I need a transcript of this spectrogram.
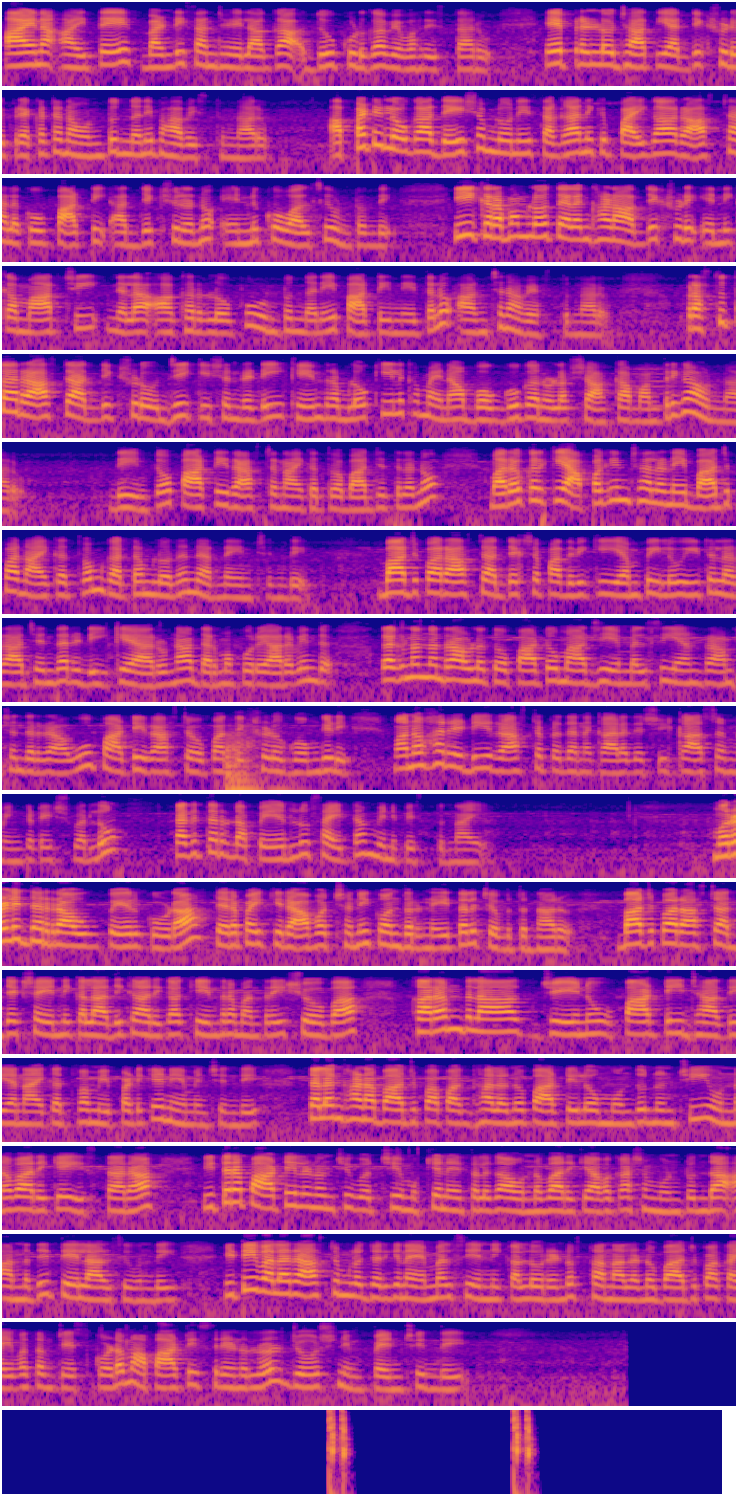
ఆయన అయితే బండి సంజయ్ లాగా దూకుడుగా వ్యవహరిస్తారు. ఏప్రిల్లో జాతీయ అధ్యక్షుడి ప్రకటన ఉంటుందని భావిస్తున్నారు. అప్పటిలోగా దేశంలోని సగానికి పైగా రాష్ట్రాలకు పార్టీ అధ్యక్షులను ఎన్నుకోవాల్సి ఉంటుంది. ఈ క్రమంలో తెలంగాణ అధ్యక్షుడి ఎన్నిక మార్చి నెల ఆఖరులోపు ఉంటుందని పార్టీ నేతలు అంచనా వేస్తున్నారు. ప్రస్తుత రాష్ట్ర అధ్యక్షుడు జి కిషన్ రెడ్డి కేంద్రంలో కీలకమైన బొగ్గు గనుల శాఖ మంత్రిగా ఉన్నారు. దీంతో పార్టీ రాష్ట్ర నాయకత్వ బాధ్యతలను మరొకరికి అప్పగించాలని భాజపా నాయకత్వం గతంలోనే నిర్ణయించింది. భాజపా రాష్ట్ర అధ్యక్ష పదవికి ఎంపీలు ఈటల రాజేందర్ డీకే అరుణ ధర్మపురి అరవింద్ రఘునందన్ రావులతో పాటు మాజీ ఎమ్మెల్సీ ఎన్ రామచంద్రరావు పార్టీ రాష్ట్ర ఉపాధ్యక్షుడు గొంగిడి మనోహర్ రెడ్డి రాష్ట్ర ప్రధాన కార్యదర్శి కాసం వెంకటేశ్వర్లు తదితరుల పేర్లు సైతం వినిపిస్తున్నాయి. మురళీధర్ రావు పేరు కూడా తెరపైకి రావచ్చని కొందరు నేతలు చెబుతున్నారు. భాజపా రాష్ట్ర అధ్యక్ష ఎన్నికల అధికారిగా కేంద్ర మంత్రి శోభా కరంద్లా జేను పార్టీ జాతీయ నాయకత్వం ఇప్పటికే నియమించింది. తెలంగాణ భాజపా పగ్గాలను పార్టీలో ముందు నుంచి ఉన్నవారికే ఇస్తారా? ఇతర పార్టీల నుంచి వచ్చి ముఖ్య నేతలుగా ఉన్నవారికి అవకాశం ఉంటుందా అన్నది తేలాల్సి ఉంది. ఇటీవల రాష్ట్రంలో జరిగిన ఎమ్మెల్సీ ఎన్నికల్లో రెండు స్థానాలను భాజపా కైవసం చేసుకోవడం ఆ పార్టీ శ్రేణులలో జోష్ నింపెంచింది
